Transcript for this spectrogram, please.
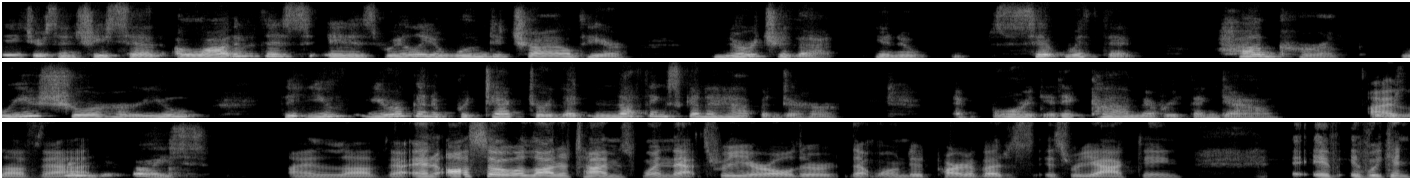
teachers, and she said, a lot of this is really a wounded child here. Nurture that you know sit with it. Hug her. Reassure her. You that you you're going to protect her, that nothing's going to happen to her. And boy, did it calm everything down. It I love that. advice. I love that. And also a lot of times when that 3-year-old or that wounded part of us is reacting, if if we can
